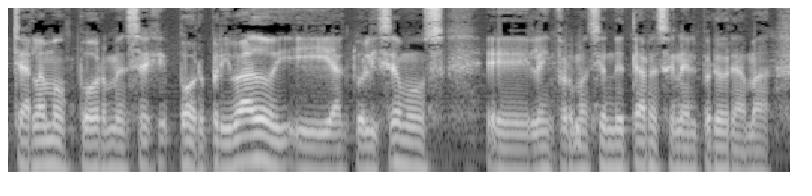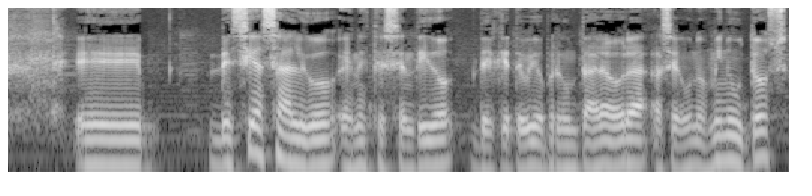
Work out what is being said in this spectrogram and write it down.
charlamos por mensaje, por privado y, actualicemos eh, la información de Terras en el programa. Eh, decías algo en este sentido del que te voy a preguntar ahora hace unos minutos.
